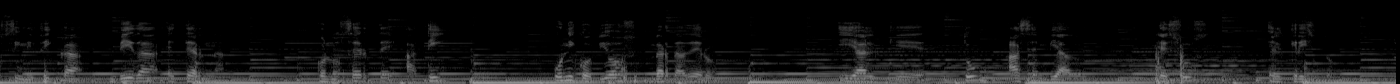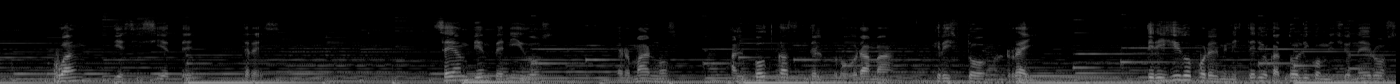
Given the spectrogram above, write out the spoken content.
significa vida eterna, conocerte a ti, único Dios verdadero, y al que tú has enviado, Jesús el Cristo. Juan 17, 3. Sean bienvenidos, hermanos, al podcast del programa Cristo Rey, dirigido por el Ministerio Católico Misioneros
